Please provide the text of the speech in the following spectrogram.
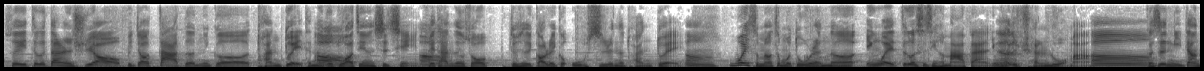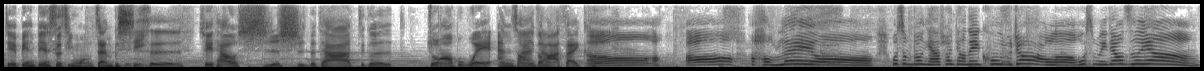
所以这个当然需要比较大的那个团队才能够做到这件事情。嗯、所以他那个时候就是搞了一个五十人的团队。嗯，为什么要这么多人呢？因为这个事情很麻烦，因为它是全裸嘛。嗯，可是你这样直接变变色情网站不行，是，所以他要实时的在他这个。重要部位安上那个马赛克。哦哦哦，好累哦！为什么不能给他穿条内裤不就好了？为什么一定要这样？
